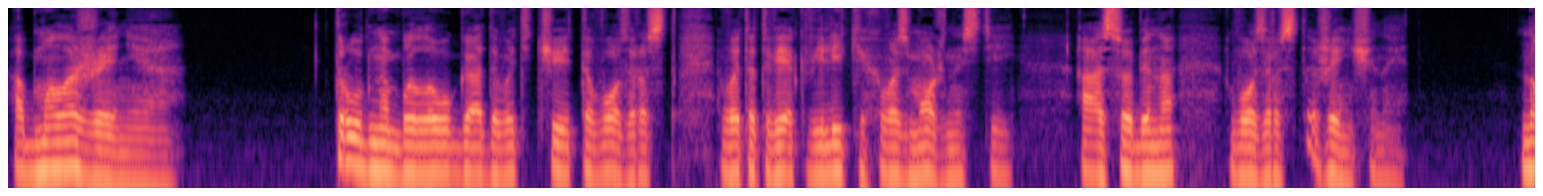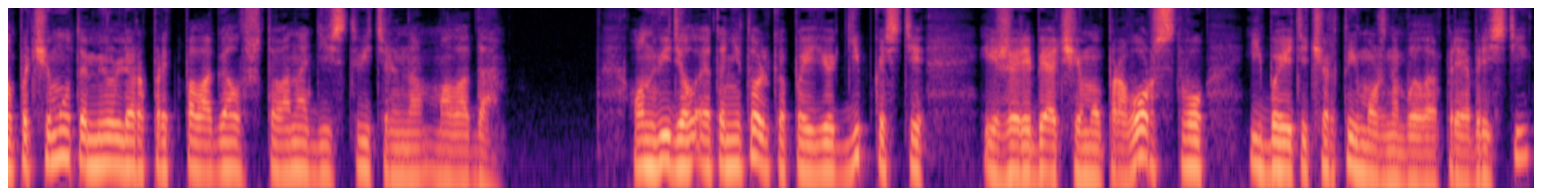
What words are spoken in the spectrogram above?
обмоложения. Трудно было угадывать чей-то возраст в этот век великих возможностей, а особенно возраст женщины. Но почему-то Мюллер предполагал, что она действительно молода. Он видел это не только по ее гибкости и жеребячьему проворству, ибо эти черты можно было приобрести,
